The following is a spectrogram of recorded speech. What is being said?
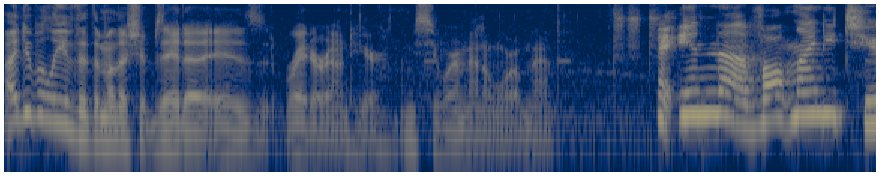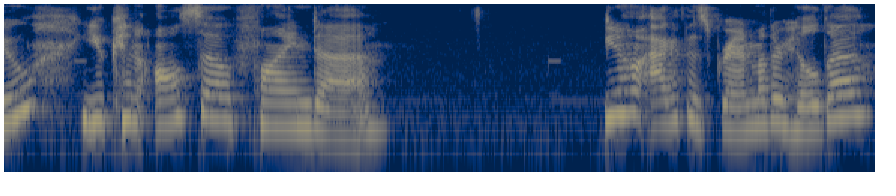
I do believe that the mothership Zeta is right around here. Let me see where I'm at on world map. In uh, Vault 92, you can also find. Uh, you know how Agatha's grandmother, Hilda,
